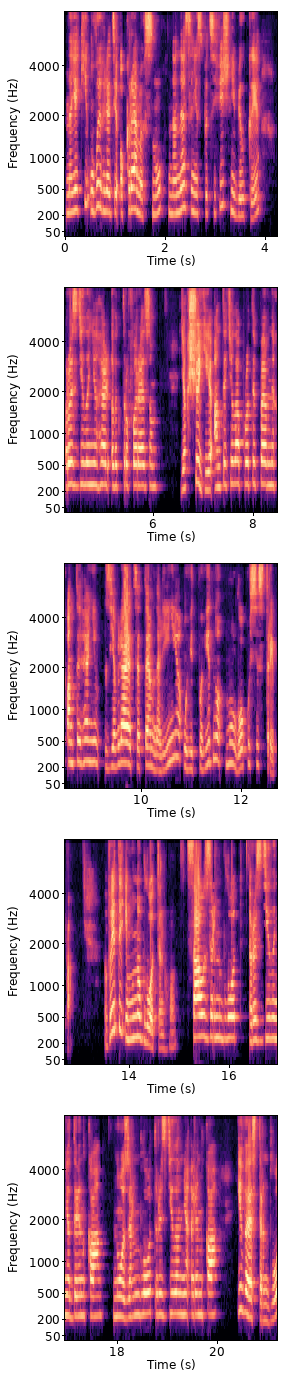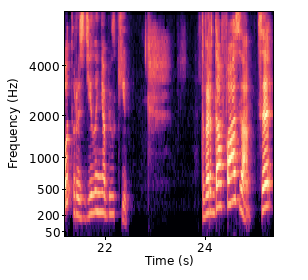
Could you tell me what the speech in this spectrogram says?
на які у вигляді окремих смуг нанесені специфічні білки, розділені гель-електрофорезом. Якщо є антитіла проти певних антигенів, з'являється темна лінія у відповідному локусі стрипа. Види імуноблотингу: Саузернблот розділення ДНК, Нозернблот розділення РНК і Вестернблот розділення білків. Тверда фаза це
